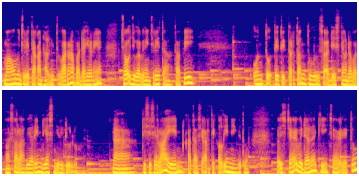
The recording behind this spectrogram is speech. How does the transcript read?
mau menceritakan hal itu. Karena pada akhirnya cowok juga pengen cerita tapi untuk titik tertentu saat dia sedang dapat masalah biarin dia sendiri dulu. Nah di sisi lain kata si artikel ini gitu si cewek beda lagi. Cewek itu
